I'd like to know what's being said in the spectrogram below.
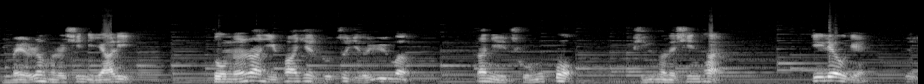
你没有任何的心理压力，总能让你发泄出自己的郁闷，让你重获平衡的心态。第六点就是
